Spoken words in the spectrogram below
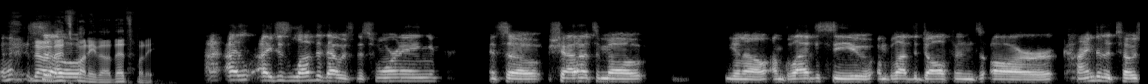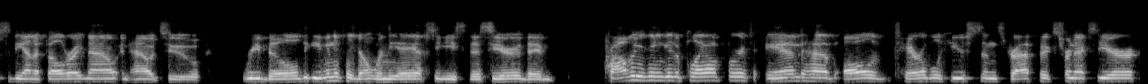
no, that's funny though. That's funny. I, I, I just love that that was this morning. And so shout out to Mo. You know, I'm glad to see you. I'm glad the Dolphins are kind of the toast of the NFL right now and how to rebuild. Even if they don't win the AFC East this year, they probably are going to get a playoff berth and have all of terrible Houston's draft picks for next year.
